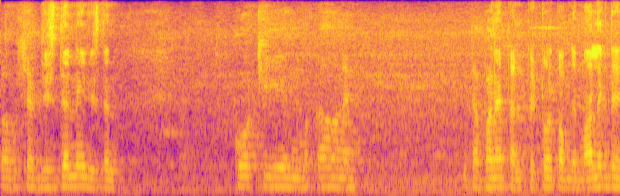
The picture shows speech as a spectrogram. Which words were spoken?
तो शायद जिस दिन नहीं जिस दिन कोठी मकान है इतना बने पैन पेट्रोल पंप के मालिक दे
